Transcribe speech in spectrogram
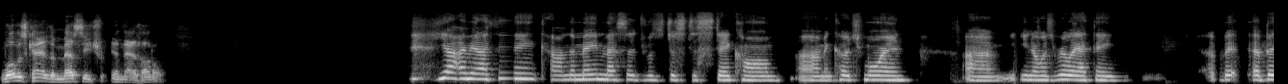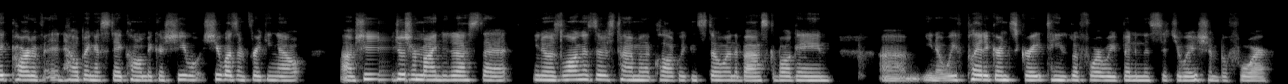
What was kind of the message in that huddle? Yeah, I mean, I think um, the main message was just to stay calm. Um, and Coach Moren, um, you know, was really, I think, a bit a big part of in helping us stay calm because she she wasn't freaking out. Um, she just reminded us that you know, as long as there's time on the clock, we can still win the basketball game. Um, you know, we've played against great teams before. We've been in this situation before.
